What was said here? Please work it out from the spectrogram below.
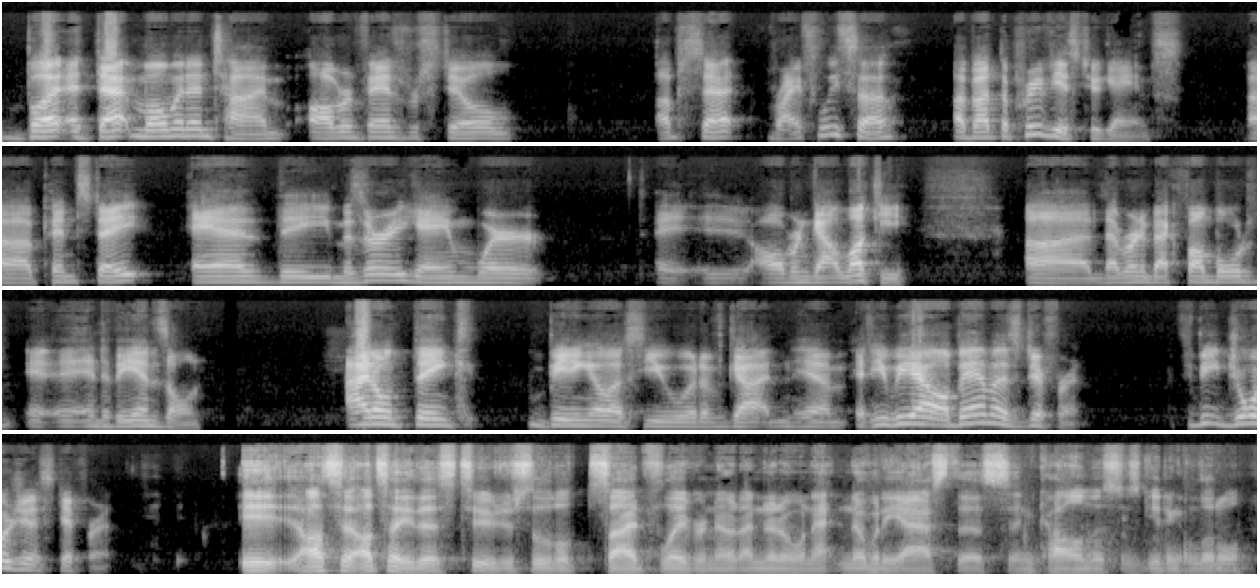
But at that moment in time, Auburn fans were still upset, rightfully so, about the previous two games, uh, Penn State and the Missouri game where uh, Auburn got lucky. Uh, that running back fumbled into the end zone. I don't think beating LSU would have gotten him. If you beat Alabama, is different. If he beat Georgia, it's different. It, I'll, t- I'll tell you this too, just a little side flavor note. I know no one, nobody asked this, and Colin, this is getting a little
